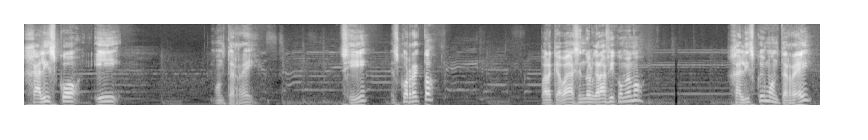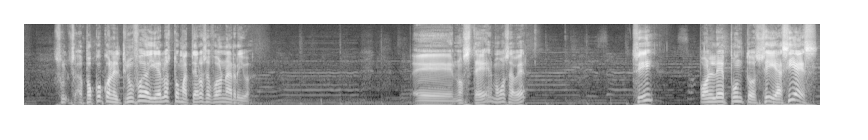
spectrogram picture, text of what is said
Jalisco y Monterrey. ¿Sí? ¿Es correcto? Para que vaya haciendo el gráfico, Memo. Jalisco y Monterrey. ¿A poco con el triunfo de ayer los tomateros se fueron arriba? Eh, no sé, vamos a ver. ¿Sí? Ponle puntos. Sí, así es.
